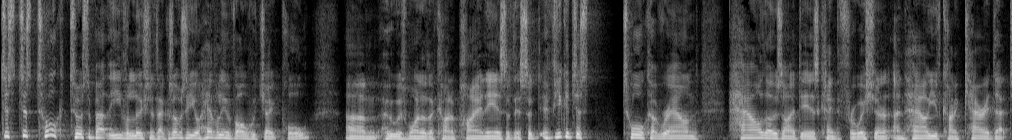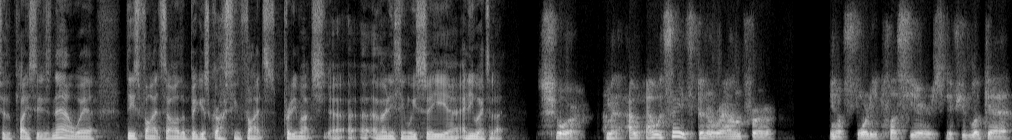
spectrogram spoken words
Just just talk to us about the evolution of that, because obviously you're heavily involved with Jake Paul, um, who was one of the kind of pioneers of this. So if you could just talk around how those ideas came to fruition and how you've kind of carried that to the place it is now, where these fights are the biggest grossing fights, pretty much uh, uh, of anything we see uh, anywhere today. Sure. I mean, I, I would say it's been around for you know 40 plus years. If you look at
